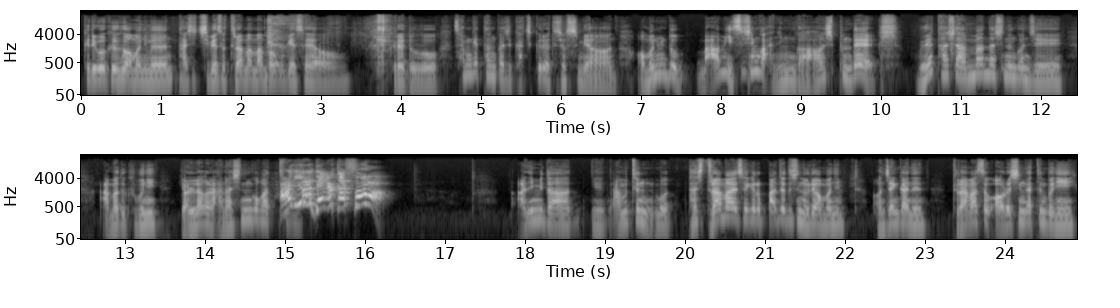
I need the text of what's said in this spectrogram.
그리고 그후 어머님은 다시 집에서 드라마만 보고 계세요. 그래도 삼계탕까지 같이 끓여 드셨으면 어머님도 마음이 있으신 거 아닌가 싶은데 왜 다시 안 만나시는 건지 아마도 그분이 연락을 안 하시는 것 같아요. 아니야 내가 깠어. 아닙니다. 예, 아무튼 뭐 다시 드라마의 세계로 빠져드신 우리 어머님 언젠가는 드라마 속 어르신 같은 분이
